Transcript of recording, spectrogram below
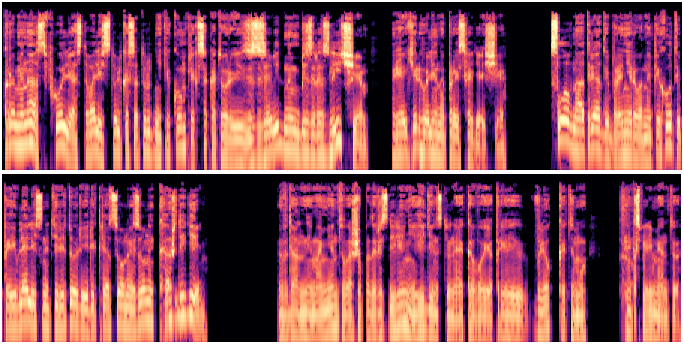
Кроме нас, в холле оставались только сотрудники комплекса, которые с завидным безразличием реагировали на происходящее. Словно отряды бронированной пехоты появлялись на территории рекреационной зоны каждый день. В данный момент ваше подразделение единственное, кого я привлек к этому эксперименту.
